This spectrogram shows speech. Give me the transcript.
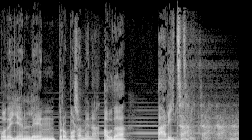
odeien lehen proposamena. Hau da, aritza. beti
